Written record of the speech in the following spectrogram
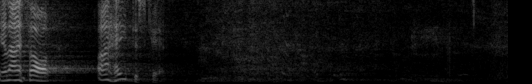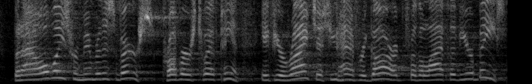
And I thought, I hate this cat. But I always remember this verse, Proverbs 12:10. If you're righteous, you have regard for the life of your beast.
